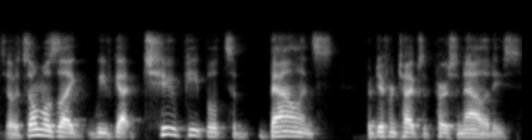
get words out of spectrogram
So it's almost like we've got two people to balance different types of personalities.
